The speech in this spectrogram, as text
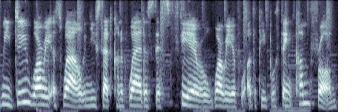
we do worry as well when you said kind of where does this fear or worry of what other people think come from?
